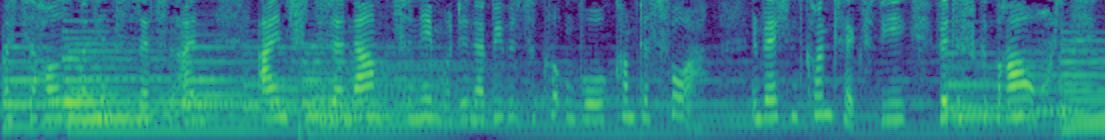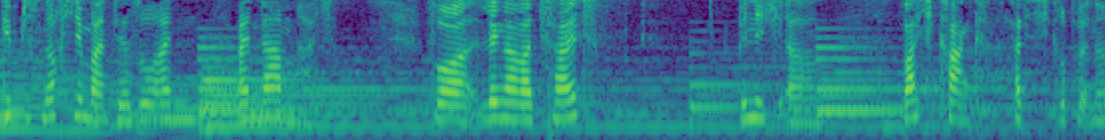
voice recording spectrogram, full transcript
euch zu Hause mal hinzusetzen, ein, eins dieser Namen zu nehmen und in der Bibel zu gucken, wo kommt es vor? In welchem Kontext? Wie wird es gebraucht? Gibt es noch jemand, der so einen, einen Namen hat? Vor längerer Zeit bin ich, äh, war ich krank, hatte ich Grippe, ne?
